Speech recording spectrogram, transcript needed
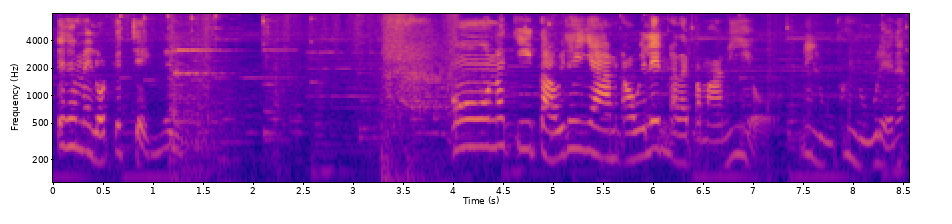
เอ๊ะถ้าไม่ลดก็เจ๋งเลยโอ้นักกีตาวิทยามันเอาไว้เล่นอะไรประมาณนี้เหรอไม่รู้เพิ่งรู้เลยเนี่ย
